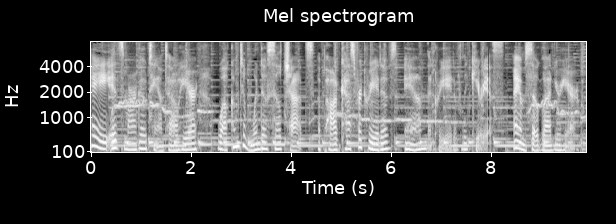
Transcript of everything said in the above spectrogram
Hey, it's Margo Tantau here. Welcome to Windowsill Chats, a podcast for creatives and the creatively curious. I am so glad you're here.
